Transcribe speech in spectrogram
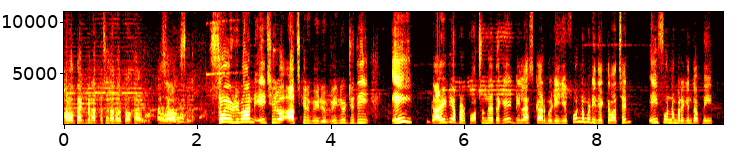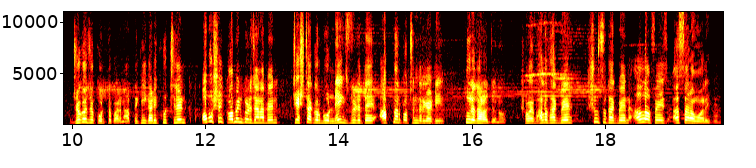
ভালো থাকবেন। আপনার সাথে আবার কথা হবে। সো এভরিওয়ান এই ছিল আজকের ভিডিও ভিডিও যদি এই গাড়িটি আপনার পছন্দ হয়ে থাকে, ডিলাক্স কার বিডি যে ফোন নাম্বারটি দেখতে পাচ্ছেন, এই ফোন নাম্বারে কিন্তু আপনি যোগাযোগ করতে পারেন। আপনি কি গাড়ি খুঁজছিলেন? অবশ্যই কমেন্ট করে জানাবেন। চেষ্টা করব নেক্সট ভিডিওতে আপনার পছন্দের গাড়িটি তুলে ধরার জন্য। সবাই ভালো থাকবেন, সুস্থ থাকবেন। আল্লাহ হাফেজ। আসসালামু আলাইকুম।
